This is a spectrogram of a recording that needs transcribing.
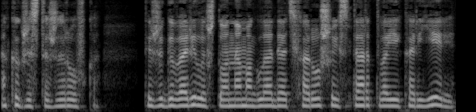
А как же стажировка? Ты же говорила, что она могла дать хороший старт твоей карьере.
